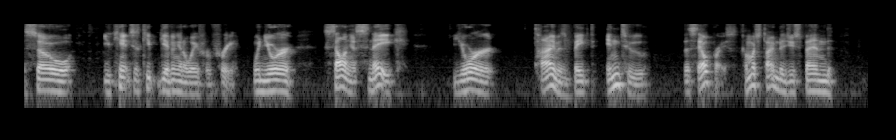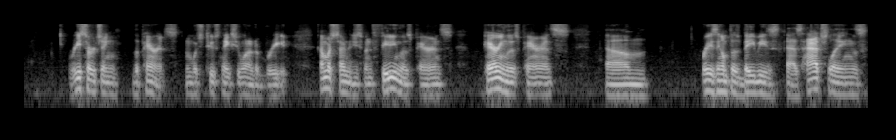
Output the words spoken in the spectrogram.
so you can't just keep giving it away for free. When you're selling a snake, your time is baked into the sale price. How much time did you spend researching the parents and which two snakes you wanted to breed? How much time did you spend feeding those parents, pairing those parents, um, raising up those babies as hatchlings,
